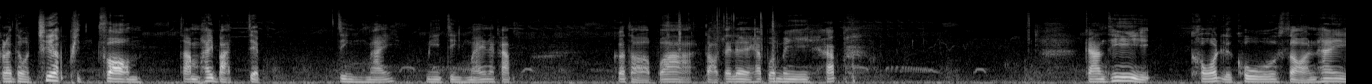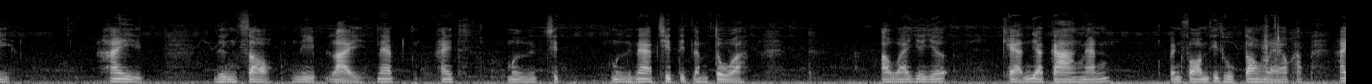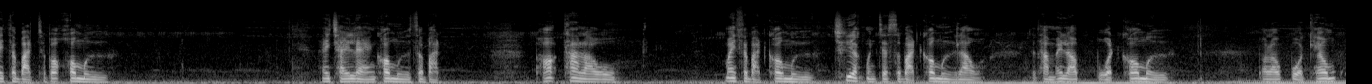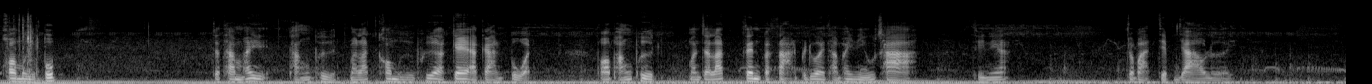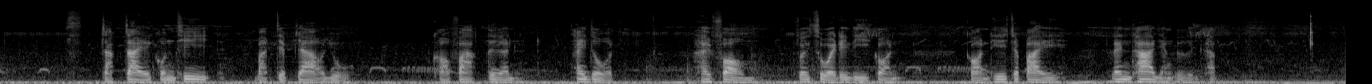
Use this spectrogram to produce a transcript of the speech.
กระโดดเชือกผิดฟอร์มทำให้บาดเจ็บจริงไหม มีจริงไหมนะครับ ก็ตอบว่าตอบได้เลยครับว่ามีครับ การที่โค้ดหรือครูสอนให้ให้ดึงศอกหนีบไหล่แนบให้มือชิดมือแนบชิดติดลำตัว เอาไว้เยอะๆ แขนอย่ากลางนั้น เป็นฟอร์มที่ถูกต้องแล้วครับ ให้สะบัดเฉพาะข้อมือ ให้ใช้แรงข้อมือสะบัด เพราะถ้าเราไม่สะบัดข้อมือ เชือกมันจะสะบัดข้อมือเรา จะทำให้เราปวดข้อมือ พอเราปวดแค่ข้อมือปุ๊บ จะทำให้ผังผืดมารัดข้อมือเพื่อแก้อาการปวด พอผังผืดมันจะรัดเส้นประสาทไปด้วยทำให้นิ้วชา ทีเนี้ยจะบาดเจ็บยาวเลย จากใจคนที่บาดเจ็บยาวอยู่ ขอฝากเตือน ให้โดด ให้ฟอร์ม สวยๆได้ดีก่อน ก่อนที่จะไปเล่นท่าอย่างอื่นครับ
